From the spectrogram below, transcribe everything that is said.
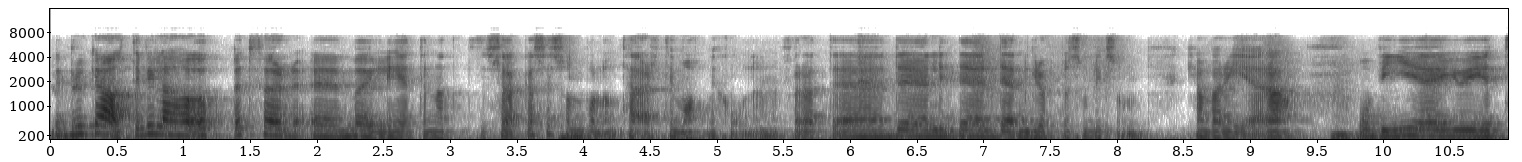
vi brukar alltid vilja ha öppet för eh, möjligheten att söka sig som volontär till Matmissionen. För att eh, det, är, den gruppen som liksom kan variera. Och vi är ju i ett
